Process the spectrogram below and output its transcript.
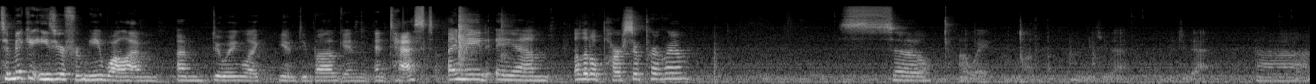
to make it easier for me while I'm I'm doing like you know debug and, and test, I made a um, a little parser program. So oh wait, let me do that. Let me do that. Uh,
